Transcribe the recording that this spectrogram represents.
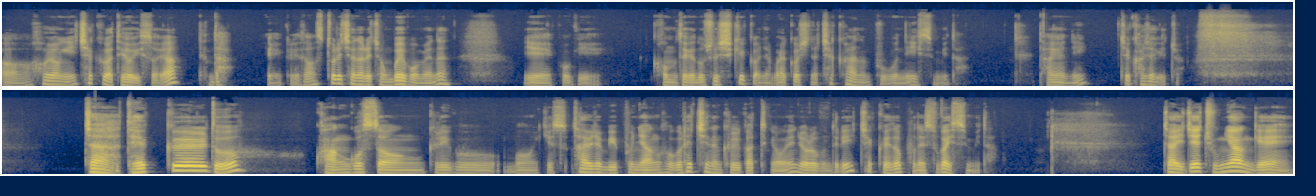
어, 허용이 체크가 되어 있어야 된다. 예, 그래서 스토리 채널의 정보에 보면은 예, 거기 검색에 노출시킬 거냐 말 것이냐 체크하는 부분이 있습니다. 당연히 체크하셔야겠죠. 자, 댓글도 광고성 그리고 뭐 이렇게 사회적 미분 양속을 해치는 글 같은 경우에는 여러분들이 체크해서 보낼 수가 있습니다. 자, 이제 중요한 게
